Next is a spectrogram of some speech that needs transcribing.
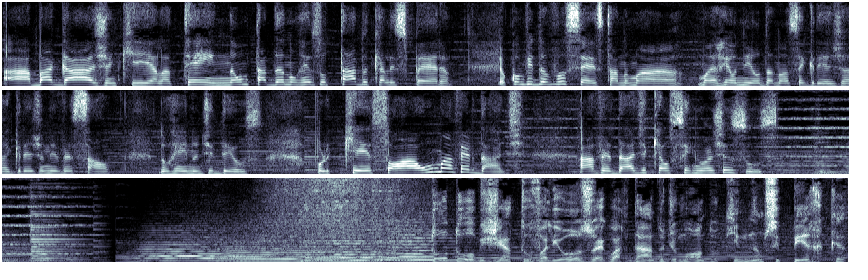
a bagagem que ela tem, não está dando o resultado que ela espera. Eu convido você a estar numa uma reunião da nossa igreja, a Igreja Universal do Reino de Deus, porque só há uma verdade, a verdade que é o Senhor Jesus. Objeto valioso é guardado de modo que não se perca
